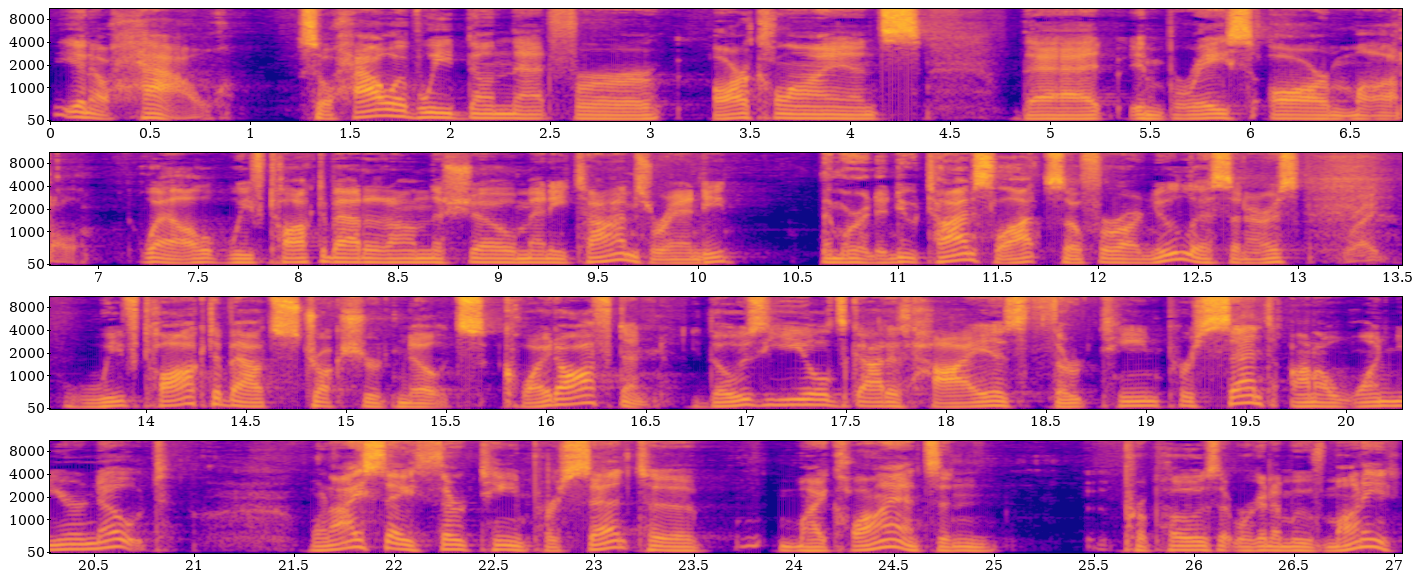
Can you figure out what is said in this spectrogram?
you know, how? So how have we done that for our clients that embrace our model? Well, we've talked about it on the show many times, Randy. And we're in a new time slot. So for our new listeners, right. we've talked about structured notes quite often. Those yields got as high as 13% on a one year note. When I say 13% to my clients and propose that we're going to move money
